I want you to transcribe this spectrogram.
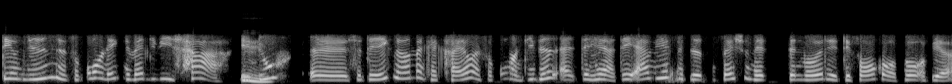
det er jo en viden, forbrugerne ikke nødvendigvis har endnu. Mm. Øh, så det er ikke noget, man kan kræve af forbrugeren. De ved alt det her. Det er virkelig blevet professionelt, den måde, det, det foregår på, og bliver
